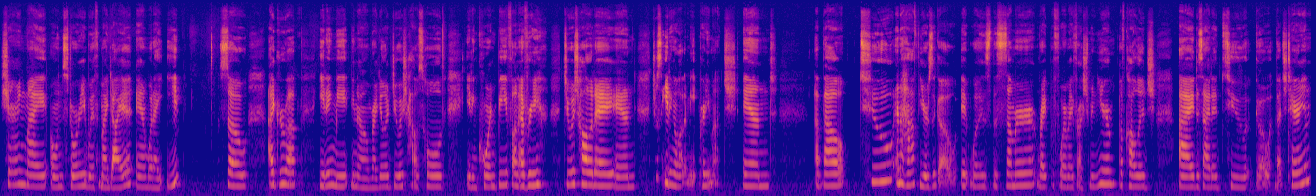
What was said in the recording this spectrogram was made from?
sharing my own story with my diet and what I eat. So, I grew up eating meat, you know, regular Jewish household, eating corned beef on every Jewish holiday, and just eating a lot of meat pretty much. And about two and a half years ago, it was the summer right before my freshman year of college, I decided to go vegetarian.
